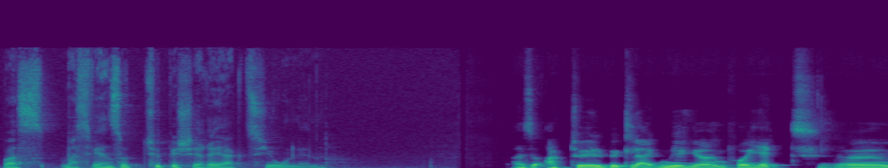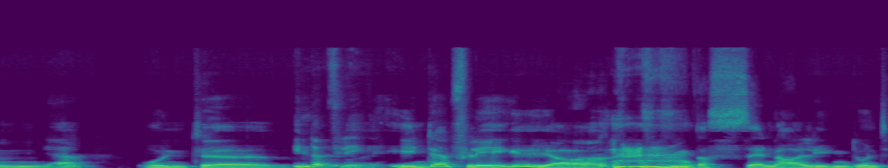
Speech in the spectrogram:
Was, was wären so typische Reaktionen? Also aktuell begleiten wir ja ein Projekt. Ähm, ja. Und äh, in der Pflege. In der Pflege, ja. Das ist sehr naheliegend. Und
